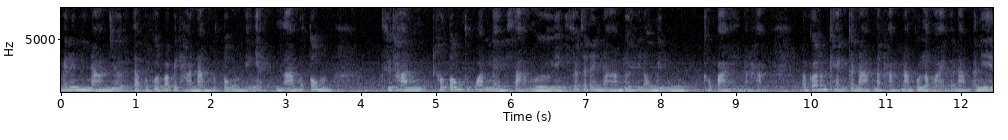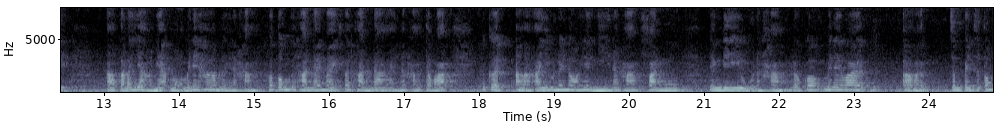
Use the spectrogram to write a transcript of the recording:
ไม่ได้มีน้ำเยอะ แต่ปรากฏว่าไปทานน้ำข้าวต้มอย่างเงี้ยน้ำข้าวต้ม คือทานข้าวต้มทุกวันเลยสามมื้ออย่างนี้ก็จะได้น้ำโดยที่เราไม่รู้เข้าไปนะคะ แล้วก็น้ำแข็งก็นับนะคะ น้ำผลไม้ก็นับ อันนี้แต่ละอย่างเนี่ยหมอไม่ได้ห้ามเลยนะคะข้าวต้มก็ทานได้ไหมก็ทานได้นะคะ แต่ว่าถ้าเกิดออายุน้อยๆอย่างนี้นะคะ ฟันยังดีอยู่นะคะ แล้วก็ไม่ได้ว่า อ่าจำเป็นจะต้อง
